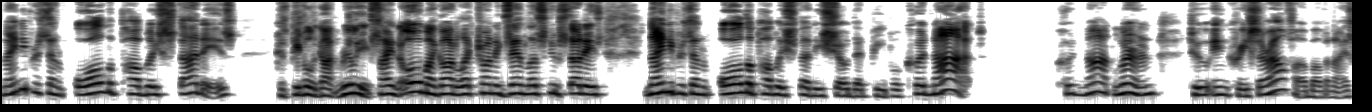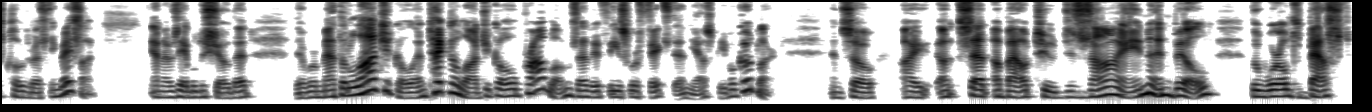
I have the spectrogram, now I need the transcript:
90% of all the published studies, because people had gotten really excited, oh my God, electronic Zen, let's do studies 90% of all the published studies showed that people could not, could not learn to increase their alpha above an eyes closed resting baseline. And I was able to show that there were methodological and technological problems that if these were fixed, then yes, people could learn. And so I uh, set about to design and build the world's best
